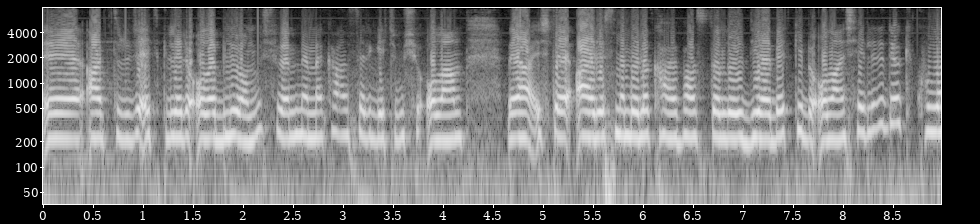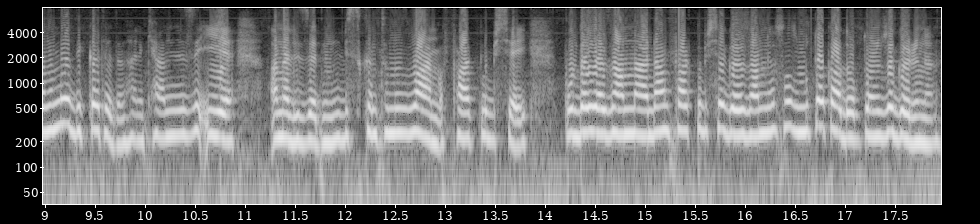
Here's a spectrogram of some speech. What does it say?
e, arttırıcı etkileri olabiliyormuş ve meme kanseri geçmişi olan veya işte ailesinde böyle kalp hastalığı, diyabet gibi olan şeyleri diyor ki kullanımına dikkat edin. Hani kendinizi iyi analiz edin. Bir sıkıntınız var mı? Farklı bir şey. Burada yazanlardan farklı bir şey gözlemliyorsanız mutlaka doktorunuza görünün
